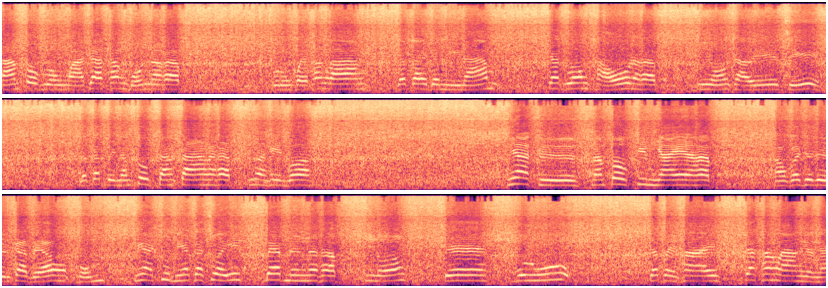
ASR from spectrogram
น้ำตกลงมาจากข้างบนนะครับ ลงไปข้างล่าง แล้วก็จะมีน้ำจากร่องเขานะครับพี่น้องชาวเอซีแล้วก็เป็นน้ำตกต่างๆนะครับเนี่ยเห็นว่าเนี่ยคือน้ำตกกิมใหญ่นะครับเราก็จะเดินกลับแล้วผมเนี่ยจุดนี้ก็ช่วยอีกแบบหนึ่งนะครับพี่น้องแต่ไม่รู้จะไปทายจากข้างล่างอยังไง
